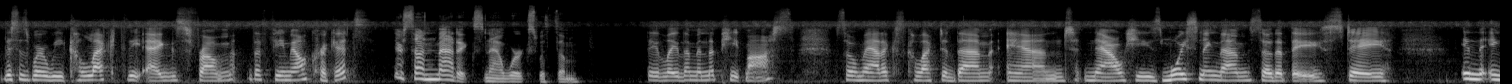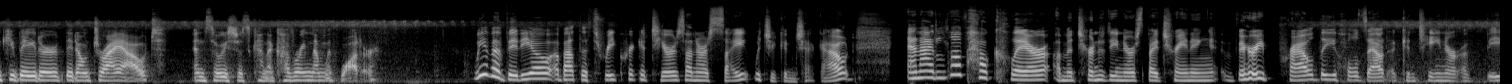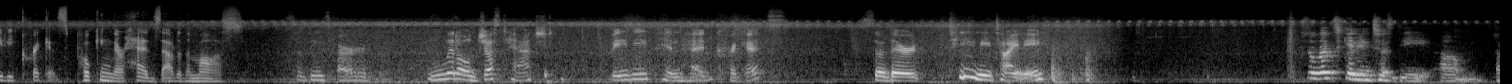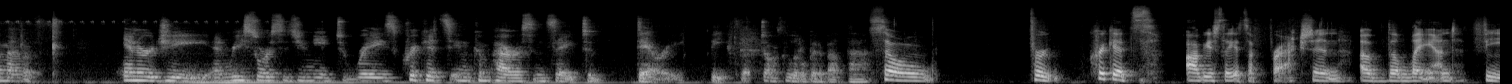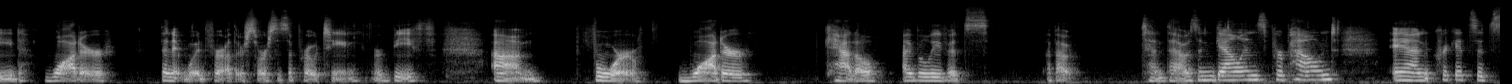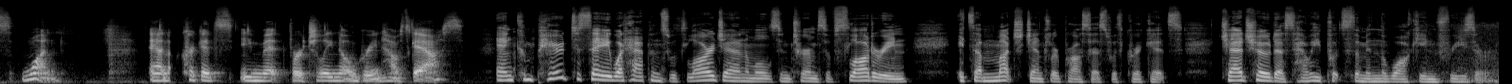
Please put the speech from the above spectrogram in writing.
This is where we collect the eggs from the female crickets. Their son Maddox now works with them. They lay them in the peat moss So Maddox collected them and now he's moistening them so that they stay in the incubator, they don't dry out. And so he's just kind of covering them with water. We have a video about the three Cricketeers on our site, which you can check out. And I love how Claire, a maternity nurse by training, very proudly holds out a container of baby crickets poking their heads out of the moss. So these are little, just hatched baby pinhead crickets. So they're teeny tiny. So let's get into the um, amount of energy and resources you need to raise crickets in comparison, say, to dairy beef. Let's talk a little bit about that. So for crickets, obviously it's a fraction of the land, feed, water than it would for other sources of protein or beef. Um, for water, cattle, I believe it's about 10,000 gallons per pound, and crickets, it's one. And crickets emit virtually no greenhouse gas. And compared to, say, what happens with large animals in terms of slaughtering, it's a much gentler process with crickets. Chad showed us how he puts them in the walk in freezer.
